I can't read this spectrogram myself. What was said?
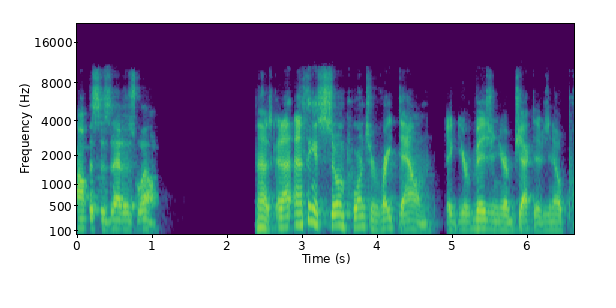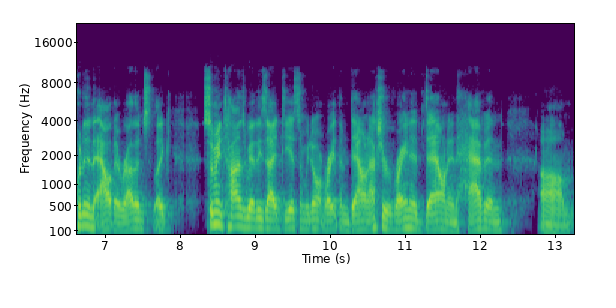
encompasses that as well. No, I, and I think it's so important to write down like your vision, your objectives. You know, putting it out there rather than just like so many times we have these ideas and we don't write them down. Actually, writing it down and having um,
